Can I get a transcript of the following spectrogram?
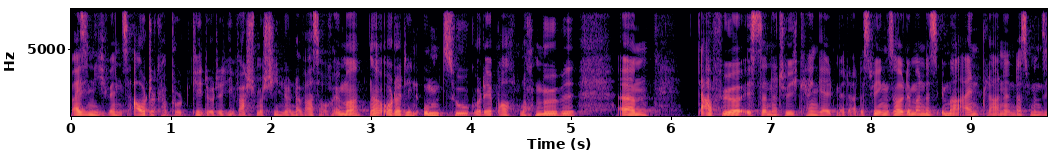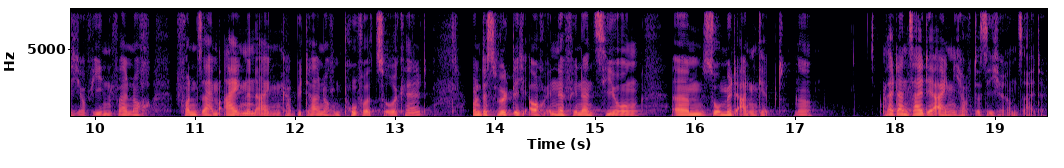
weiß ich nicht, wenn das Auto kaputt geht oder die Waschmaschine oder was auch immer, ne, oder den Umzug oder ihr braucht noch Möbel, ähm, Dafür ist dann natürlich kein Geld mehr da. Deswegen sollte man das immer einplanen, dass man sich auf jeden Fall noch von seinem eigenen Eigenkapital noch einen Puffer zurückhält und das wirklich auch in der Finanzierung ähm, so mit angibt. Ne? Weil dann seid ihr eigentlich auf der sicheren Seite.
